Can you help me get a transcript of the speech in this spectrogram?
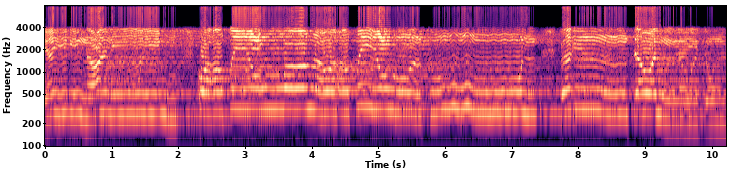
شيء عليم. وأطيعوا الله وأطيعوا الرسول. فإن توليتم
